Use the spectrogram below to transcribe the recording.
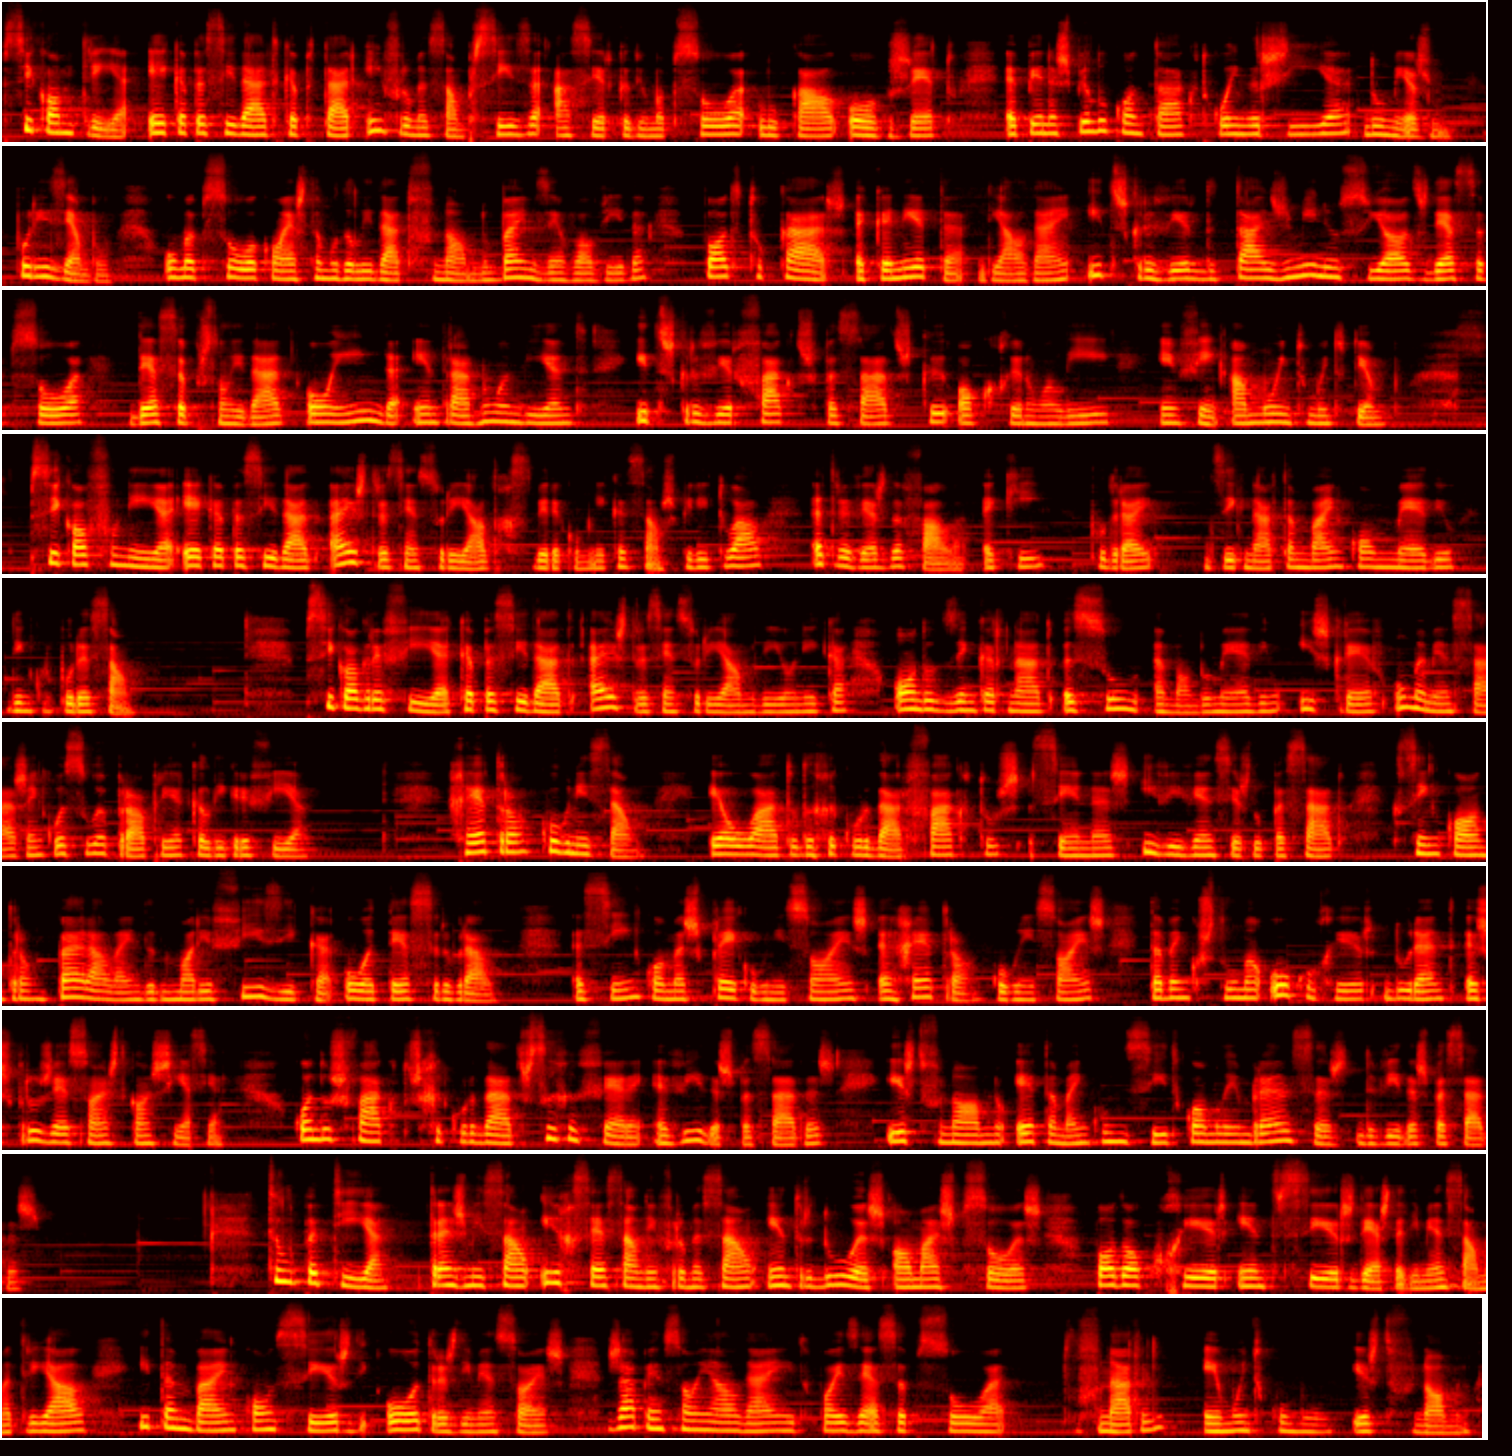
Psicometria é a capacidade de captar informação precisa acerca de uma pessoa, local ou objeto apenas pelo contacto com a energia do mesmo. Por exemplo, uma pessoa com esta modalidade de fenómeno bem desenvolvida pode tocar a caneta de alguém e descrever detalhes minuciosos dessa pessoa dessa personalidade ou ainda entrar num ambiente e descrever factos passados que ocorreram ali, enfim, há muito, muito tempo. Psicofonia é a capacidade extrasensorial de receber a comunicação espiritual através da fala. Aqui poderei designar também como médio de incorporação. Psicografia, capacidade extrasensorial mediúnica, onde o desencarnado assume a mão do médium e escreve uma mensagem com a sua própria caligrafia. Retrocognição é o ato de recordar factos, cenas e vivências do passado que se encontram para além da memória física ou até cerebral assim como as pré-cognições, as retrocognições também costumam ocorrer durante as projeções de consciência. Quando os factos recordados se referem a vidas passadas, este fenómeno é também conhecido como lembranças de vidas passadas. Telepatia transmissão e recepção de informação entre duas ou mais pessoas pode ocorrer entre seres desta dimensão material e também com seres de outras dimensões. Já pensou em alguém e depois essa pessoa telefonar-lhe? É muito comum este fenómeno.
